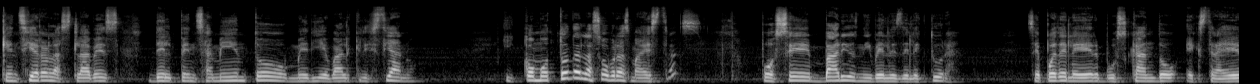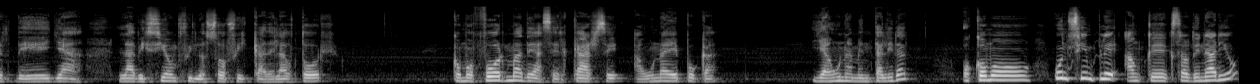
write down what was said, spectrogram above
que encierra las claves del pensamiento medieval cristiano y como todas las obras maestras, posee varios niveles de lectura. Se puede leer buscando extraer de ella la visión filosófica del autor como forma de acercarse a una época y a una mentalidad o como un simple, aunque extraordinario,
